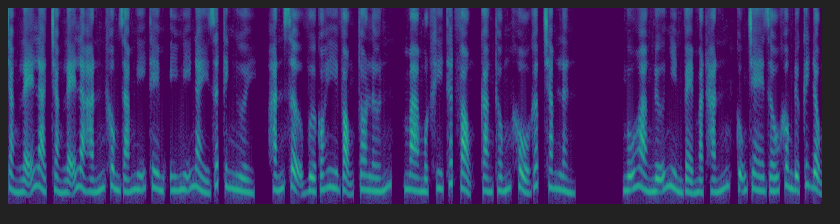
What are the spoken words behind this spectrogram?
Chẳng lẽ là, chẳng lẽ là hắn không dám nghĩ thêm ý nghĩ này rất kinh người, hắn sợ vừa có hy vọng to lớn, mà một khi thất vọng càng thống khổ gấp trăm lần. Ngũ hoàng nữ nhìn vẻ mặt hắn, cũng che giấu không được kích động,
